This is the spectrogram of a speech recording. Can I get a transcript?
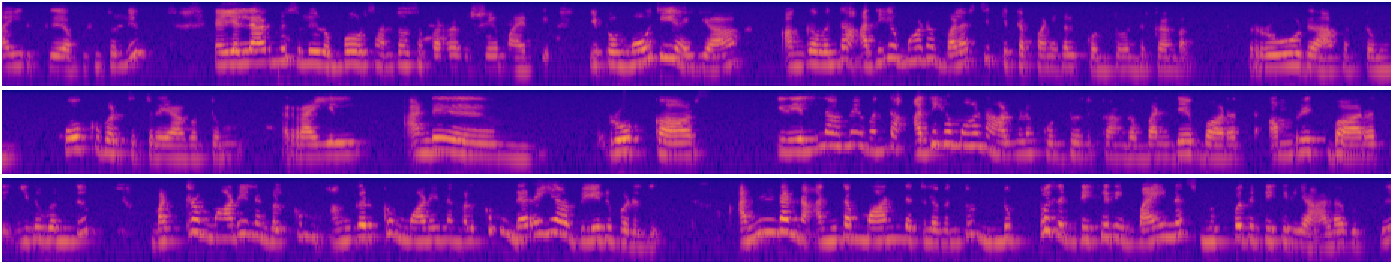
ஆயிருக்கு அப்படின்னு சொல்லி எல்லாருமே சொல்லி ரொம்ப ஒரு சந்தோஷப்படுற விஷயம் ஆயிருக்கு இப்ப மோடி ஐயா அங்க வந்து அதிகமான வளர்ச்சி திட்ட பணிகள் கொண்டு வந்திருக்காங்க. ரோடு ஆகட்டும் போக்குவரத்து துறை ஆகட்டும் ரயில் அண்டு ரோப் கார்ஸ் இது எல்லாமே வந்து அதிகமான ஆள்களை கொண்டு வந்திருக்காங்க. வந்தே பாரத் அம்ரித் பாரத் இது வந்து மற்ற மாநிலங்களுக்கும் அங்க இருக்கும் மாநிலங்களுக்கும் நிறைய வேறுபடுது. அந்த அந்த மாநிலத்துல வந்து முப்பது டிகிரி மைனஸ் முப்பது டிகிரி அளவுக்கு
